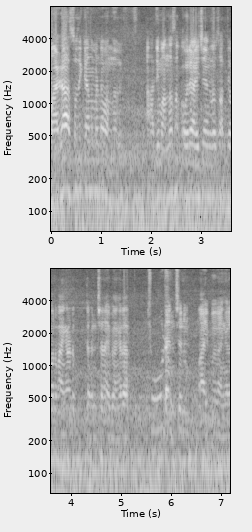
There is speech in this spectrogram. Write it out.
മഴ ആസ്വദിക്കാന്നും വേണ്ട വന്നത്. ആദ്യം വന്ന ഒരാഴ്ച ഞങ്ങൾ സത്യം പറഞ്ഞാൽ ഭയങ്കരമായിട്ട് ടെൻഷനായി ഭയങ്കര ചൂടും. ടെൻഷനും ആയിപ്പോയി ഭയങ്കര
